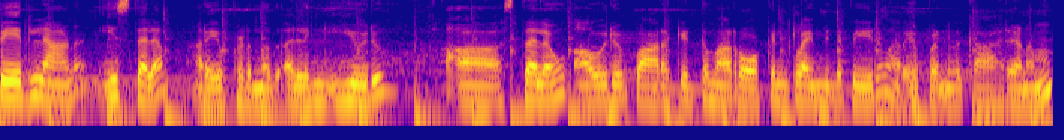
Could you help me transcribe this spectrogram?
പേരിലാണ് ഈ സ്ഥലം അറിയപ്പെടുന്നത്. അല്ലെങ്കിൽ ഈ ഒരു സ്ഥലവും ആ ഒരു പാറക്കെട്ടും ആ റോക്കൻ ക്ലൈമ്പിന്റെ പേരും അറിയപ്പെടുന്നത്. കാരണം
